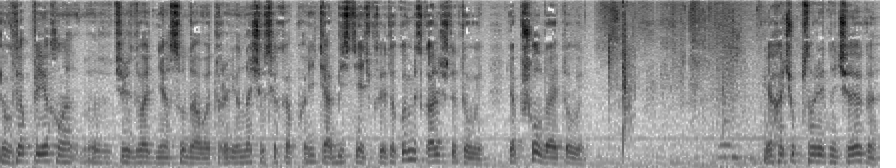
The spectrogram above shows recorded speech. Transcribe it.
И вот я приехал э, через два дня сюда, в этот район, начал всех обходить и объяснять, кто я такой, мне сказали, что это вы. Я пришел, да, это вы. Я хочу посмотреть на человека,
